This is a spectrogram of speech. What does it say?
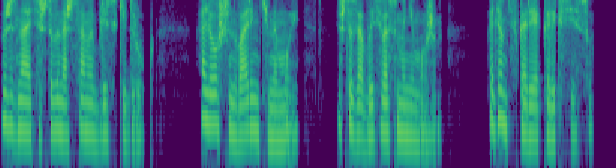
Вы же знаете, что вы наш самый близкий друг. Алешин, Варенькин и мой. И что забыть вас мы не можем. Пойдемте скорее к Алексису.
